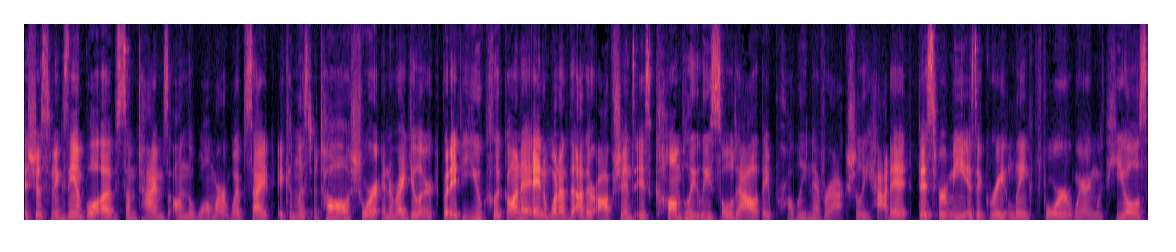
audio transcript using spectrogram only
It's just an example of sometimes on the Walmart website, it can list a tall, short, and a regular. But if you click on it and one of the other options is completely sold out, they probably never actually had it. This for me is a great length for wearing with heels.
